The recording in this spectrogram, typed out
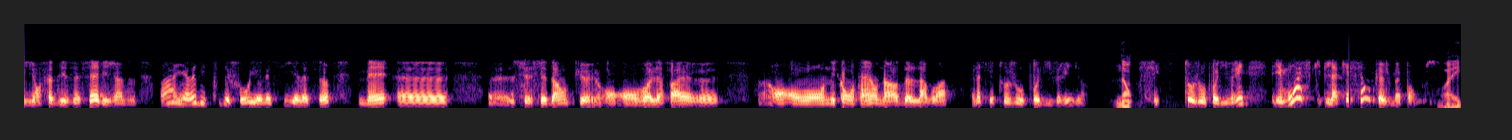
ils ont fait des essais. Les gens disent Ah, il y avait des petits défauts, il y avait ci, il y avait ça. Mais c'est c'est donc, on, on va le faire. On, on est content, on a hâte de l'avoir. Mais là, c'est toujours pas livré. Là. Non. C'est toujours pas livré. Et moi, la question que je me pose, Oui.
